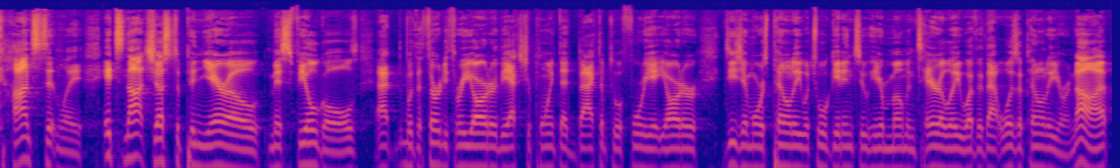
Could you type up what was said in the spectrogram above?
constantly. It's not just to Piñeiro miss field goals at with the 33 yarder, the extra point that backed up to a 48 yarder, DJ Moore's penalty, which we'll get into here momentarily, whether that was a penalty or not.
